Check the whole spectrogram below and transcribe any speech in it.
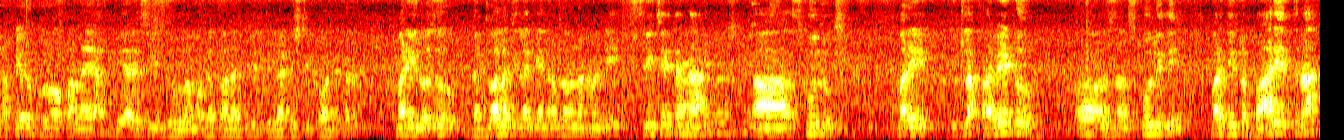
నా పేరు కురవపాలయ్య బీఆర్ఎస్వి జోగులమ్మ గద్వాల జిల్లా- డిస్టిక్ కోఆర్డినేటర్. మరి ఈరోజు గద్వాల జిల్లా కేంద్రంలో ఉన్నటువంటి శ్రీ చైతన్య స్కూలు. మరి ఇట్లా ప్రైవేటు స్కూల్ ఇది. మరి దీంట్లో భారీ ఎత్తున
